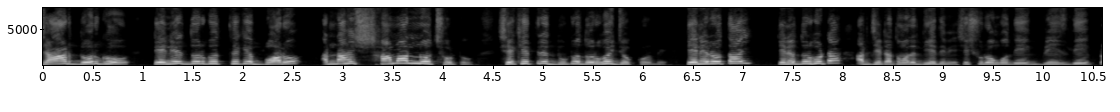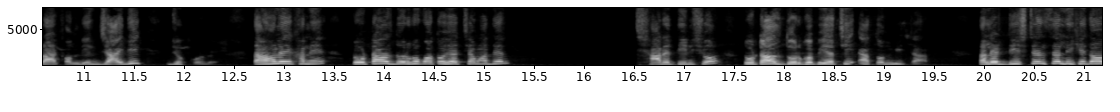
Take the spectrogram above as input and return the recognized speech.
যার দৈর্ঘ্য টেনের দৈর্ঘ্য থেকে বড় আর না হয় সামান্য ছোট, সেক্ষেত্রে দুটো দৈর্ঘ্যই যোগ করবে। টেনেরও তাই ট্রেনের দৈর্ঘ্যটা আর যেটা তোমাদের দিয়ে দেবে। সে সুরঙ্গ দিক ব্রিজ দিক প্ল্যাটফর্ম দিক, যাই দিক যোগ করবে। তাহলে এখানে টোটাল দৈর্ঘ্য কত যাচ্ছে আমাদের? সাড়ে তিনশো। টোটাল দৈর্ঘ্য পেয়ে যাচ্ছি এত মিটার তাহলে ডিস্টেন্সে লিখে দাও,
